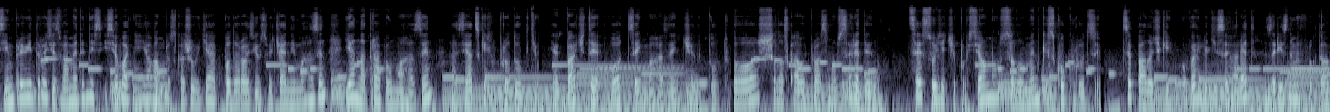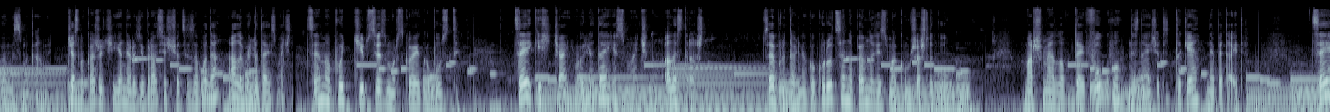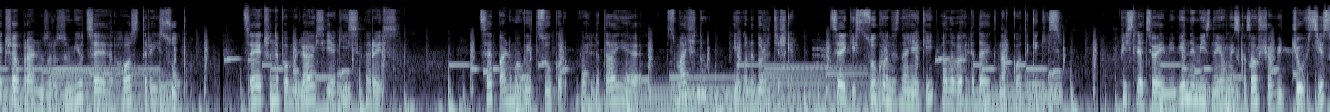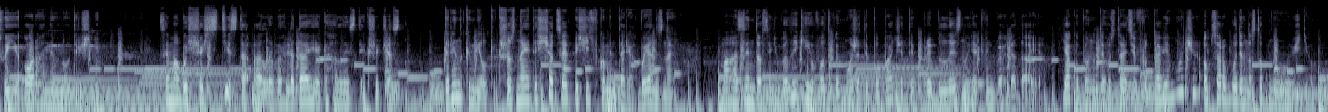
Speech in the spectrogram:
Всім привіт, друзі! З вами Денис, і сьогодні я вам розкажу, як по дорозі в звичайний магазин я натрапив в магазин азіатських продуктів. Як бачите, от цей магазинчик тут. Тож ласкаво просимо всередину. Це, судячи по всьому, соломинки з кукурудзи. Це палички у вигляді сигарет з різними фруктовими смаками. Чесно кажучи, я не розібрався, що це за вода, але виглядає смачно. Це, мабуть, чіпси з морської капусти. Це якийсь чай, виглядає смачно, але страшно. Це брутальна кукурудза, напевно, зі смаком шашлику. Маршмеллоу дайфуку, не знаю, що це таке, не питайте. Це, якщо я правильно зрозумів, це гострий суп. Це, якщо не помиляюсь, якийсь рис. Це пальмовий цукор. Виглядає смачно і вони дуже тяжкі. Це якийсь цукор, не знаю який, але виглядає як наркотик якийсь. Після цієї мівіни мій знайомий сказав, що відчув всі свої органи внутрішні. Це, мабуть, щось з тіста, але виглядає як галист, якщо чесно. Drink Milk. Якщо знаєте, що це, пишіть в коментарях, бо я не знаю. Магазин досить великий, от ви можете побачити приблизно, як він виглядає. Я купив на дегустацію фруктові мочі, обзор буде в наступному відео.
